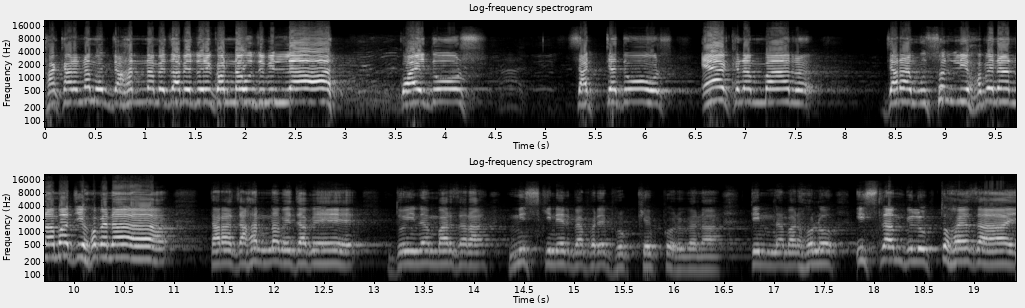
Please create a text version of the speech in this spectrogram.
সাকার নামক জাহান নামে যাবে, জোরে কন্যা উজবিল্লাহ কয় দোষ চারটা দোষ এক নাম্বার, যারা মুসল্লি হবে না, নামাজি হবে না, তারা জাহান নামে যাবে। দুই নাম্বার, যারা মিসকিনের ব্যাপারে ভ্রুক্ষেপ করবে না। তিন নাম্বার হলো, ইসলাম বিলুপ্ত হয়ে যায়।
